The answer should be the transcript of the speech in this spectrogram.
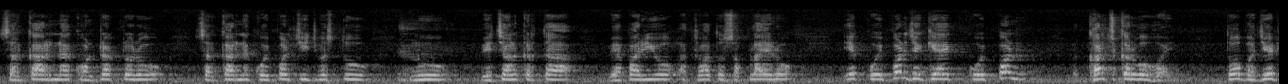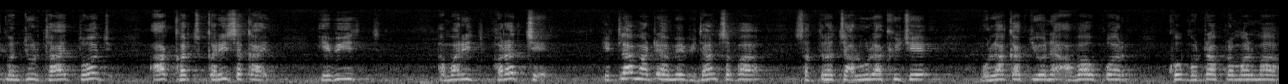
સરકારના કોન્ટ્રાક્ટરો, સરકારને કોઈપણ ચીજ વસ્તુનું વેચાણ કરતા વેપારીઓ અથવા તો સપ્લાયરો એ કોઈપણ જગ્યાએ કોઈપણ ખર્ચ કરવો હોય, તો બજેટ મંજૂર થાય, તો જ આ ખર્ચ કરી શકાય એવી અમારી ફરજ છે. એટલા માટે અમે વિધાનસભા સત્ર ચાલુ રાખ્યું છે. મુલાકાતીઓને આવવા ઉપર ખૂબ મોટા પ્રમાણમાં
